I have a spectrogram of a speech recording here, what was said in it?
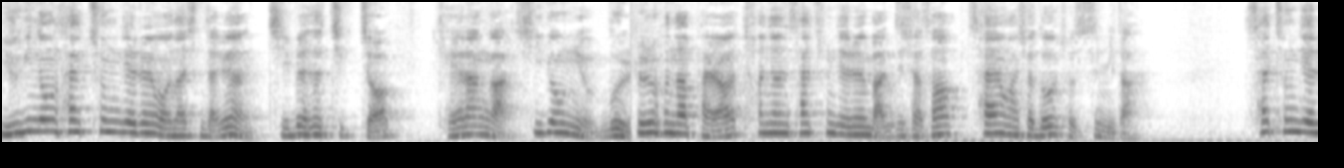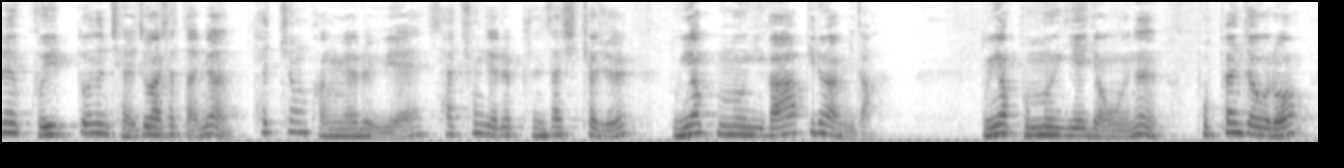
유기농 살충제를 원하신다면 집에서 직접 계란과 식용유, 물을 혼합하여 천연 살충제를 만드셔서 사용하셔도 좋습니다. 살충제를 구입 또는 제조하셨다면 해충 박멸을 위해 살충제를 분사시켜줄 농약 분무기가 필요합니다. 농약 분무기의 경우는 보편적으로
